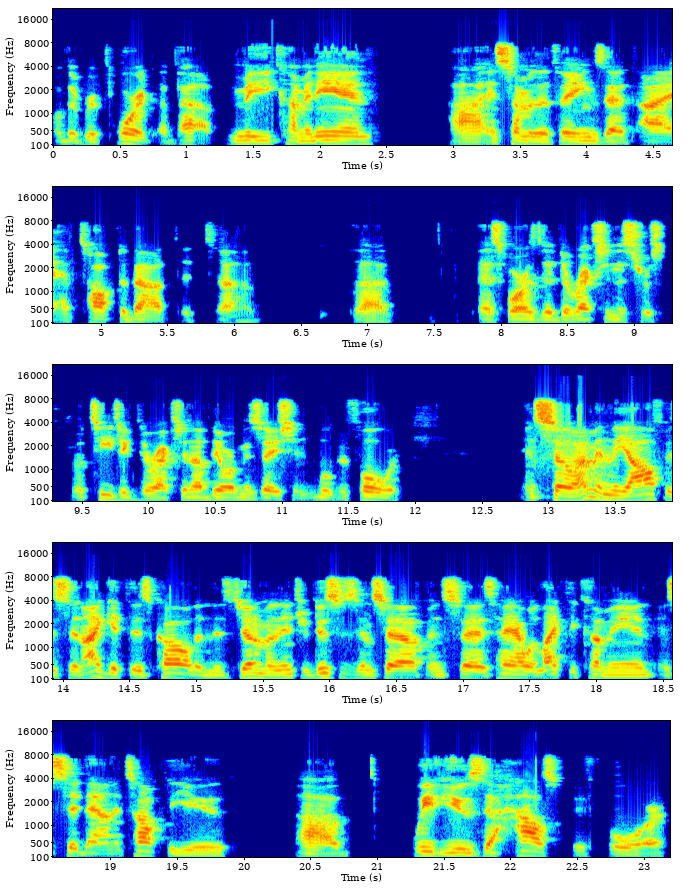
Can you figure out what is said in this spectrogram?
or the report about me coming in uh, and some of the things that I have talked about that uh, uh, as far as the direction, the strategic direction of the organization moving forward. And so I'm in the office and I get this call, and this gentleman introduces himself and says, Hey, I would like to come in and sit down and talk to you. Uh, we've used the house before,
